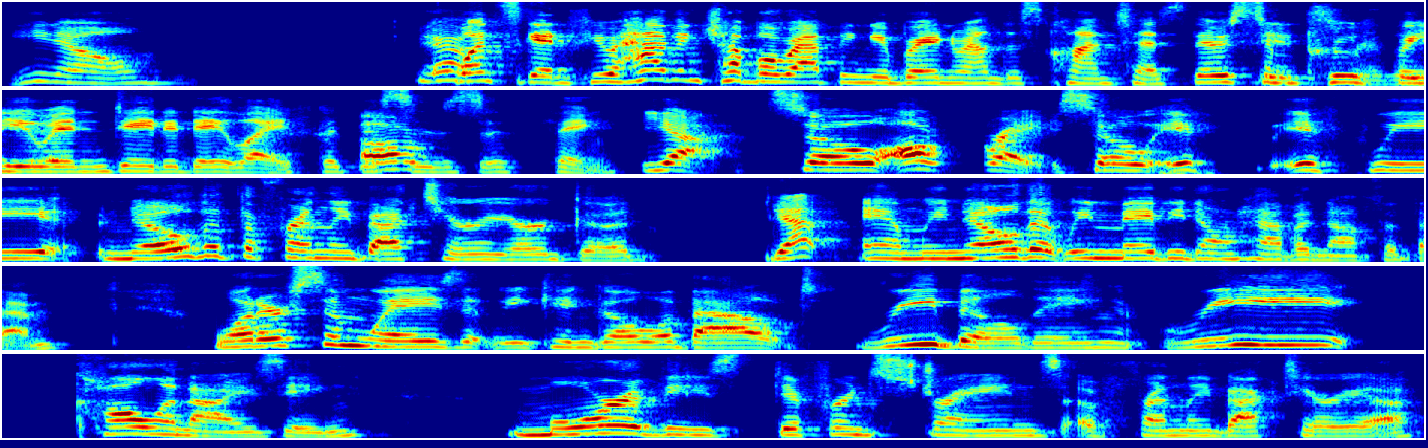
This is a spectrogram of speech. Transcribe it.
you know, Yeah. Once again, if you're having trouble wrapping your brain around this concept, there's some It's proof for you in day to day life that this is a thing. Yeah. So all right. So if if we know that the friendly bacteria are good Yep. and we know that we maybe don't have enough of them, what are some ways that we can go about rebuilding, recolonizing more of these different strains of friendly bacteria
